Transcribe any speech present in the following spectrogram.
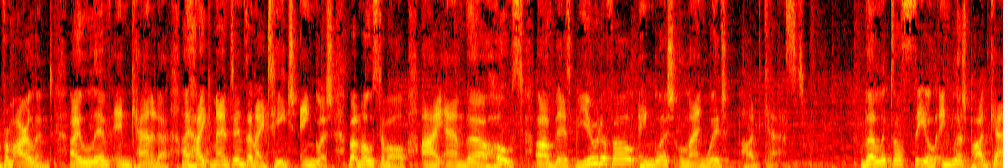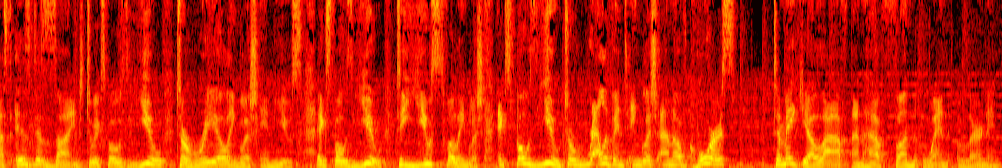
I'm from Ireland. I live in Canada. I hike mountains and I teach English. But most of all, I am the host of this beautiful English language podcast. The Little Seal English podcast is designed to expose you to real English in use, expose you to useful English, expose you to relevant English, and of course, to make you laugh and have fun when learning.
